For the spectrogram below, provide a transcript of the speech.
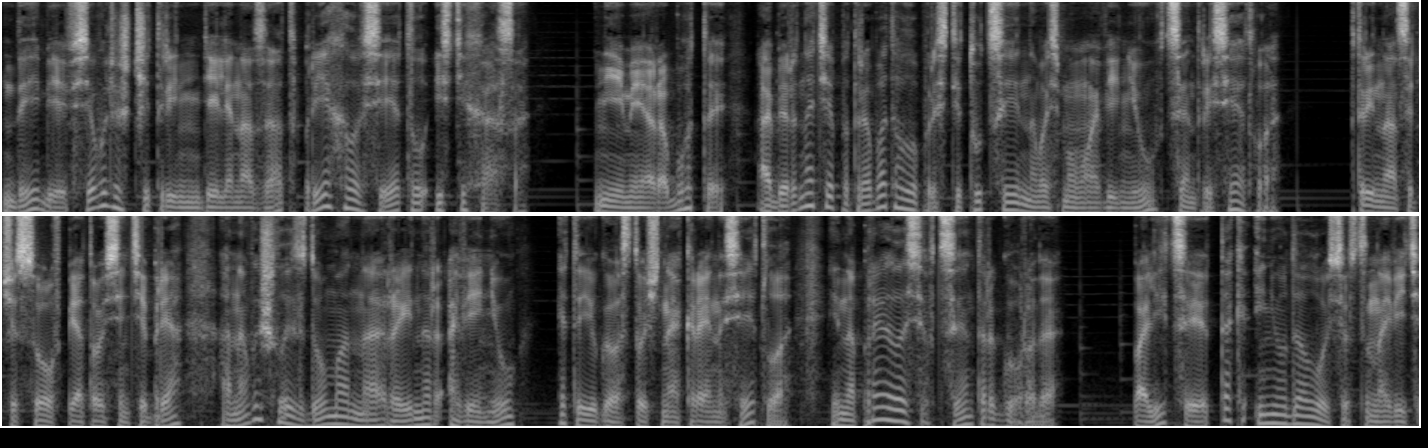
Дебби всего лишь 4 недели назад приехала в Сиэтл из Техаса. Не имея работы, Абернати подрабатывала проституцией на 8 авеню в центре Сиэтла – 13 часов 5 сентября она вышла из дома на Рейнер-авеню, это юго-восточная окраина Сиэтла, и направилась в центр города. Полиции так и не удалось установить,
